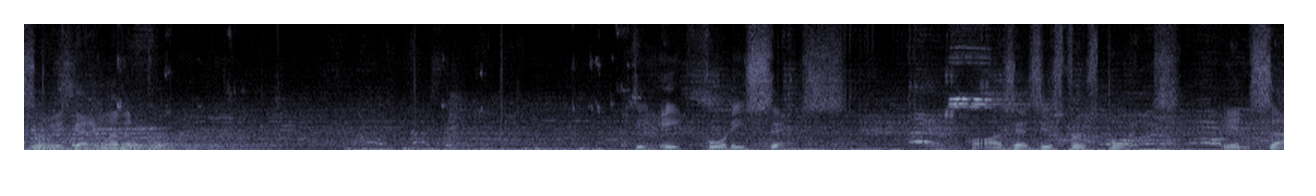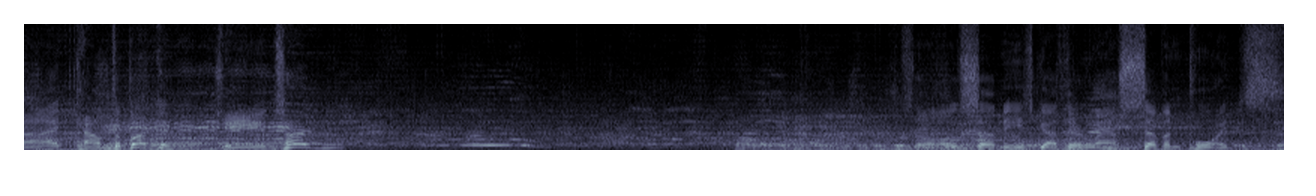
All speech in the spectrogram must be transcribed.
So he's got 11 points. 846. Hawes has his first points. Inside, count the bucket. James Harden. So all of a sudden he's got their last seven points.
